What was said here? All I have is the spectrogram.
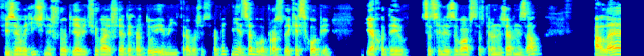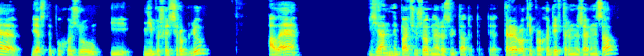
фізіологічний, що от я відчуваю, що я деградую, і мені треба щось робити. Ні, це було просто якесь хобі. Я ходив, соціалізувався в тренажерний зал, але я ж типу хожу і ніби щось роблю, але я не бачу жодного результату. Тобто я три роки проходив тренажерний зал,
